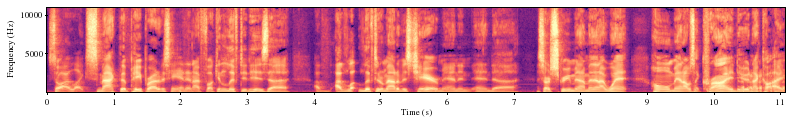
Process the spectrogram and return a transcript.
So I like smacked the paper out of his hand, and I fucking lifted his, uh, I, I lifted him out of his chair, man, and and uh, I started screaming at him, and then I went home, man. I was like crying, dude. And I call, I,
